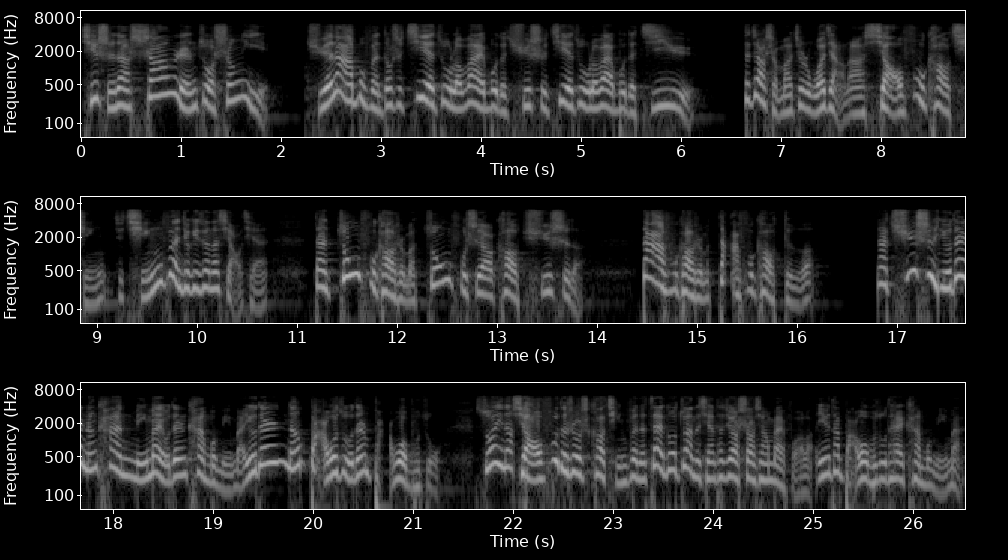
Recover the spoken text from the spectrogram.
其实呢，商人做生意绝大部分都是借助了外部的趋势，借助了外部的机遇。这叫什么？就是我讲的，小富靠勤，就勤奋就可以赚到小钱。但中富靠什么？中富是要靠趋势的。大富靠什么？大富靠德。那趋势，有的人能看明白，有的人看不明白，有的人能把握住，有的人把握不住。所以呢，小富的时候是靠勤奋的，再多赚的钱他就要烧香拜佛了，因为他把握不住，他也看不明白。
